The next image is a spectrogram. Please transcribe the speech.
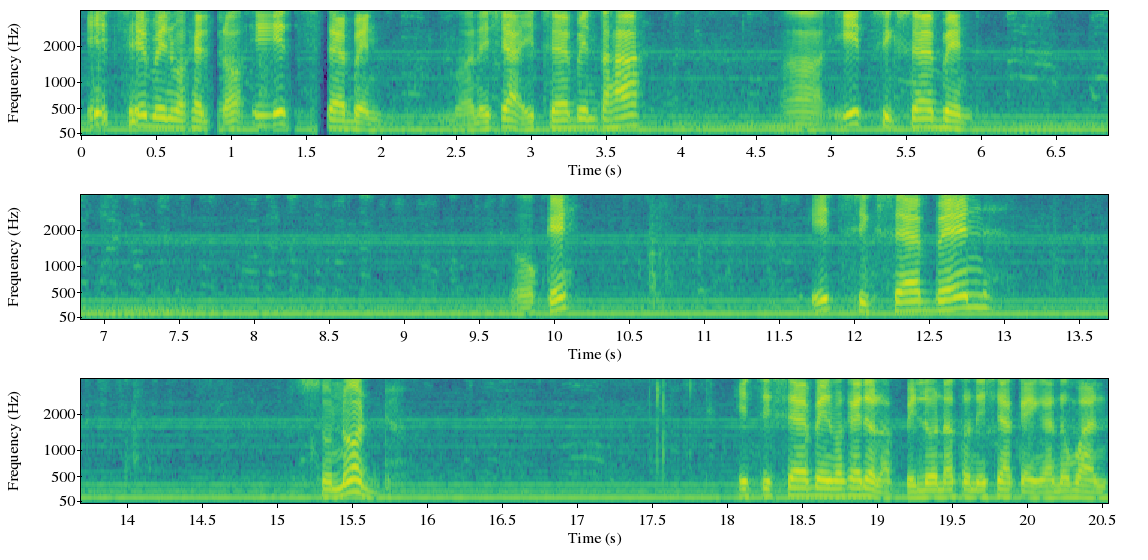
87 mga no 87 ano siya 87 ta ha uh, 867 okay. 867 sunod. 867 mga idol apilo na to ni siya kay ngano man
